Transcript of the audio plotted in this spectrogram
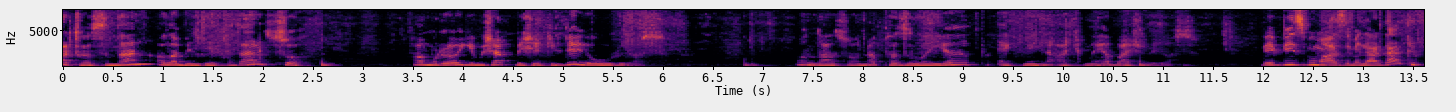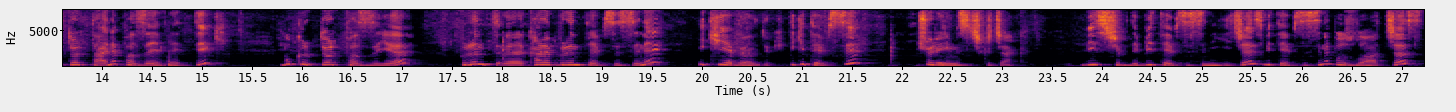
Arkasından alabildiği kadar su. Hamuru yumuşak bir şekilde yoğuruyoruz. Ondan sonra pazılayıp ekmeğini açmaya başlıyoruz. Ve biz bu malzemelerden 44 tane pazı elde ettik. Bu 44 pazıyı fırın e, kara fırın tepsisini ikiye böldük. İki tepsi çöreğimiz çıkacak. Biz şimdi bir tepsisini yiyeceğiz, bir tepsisini buzluğa atacağız.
